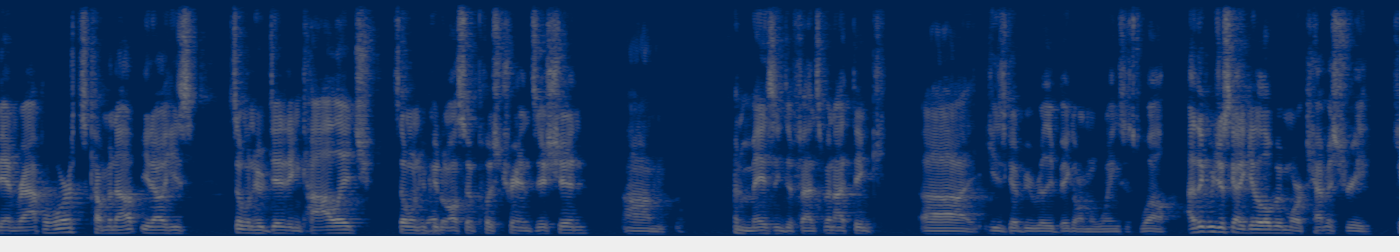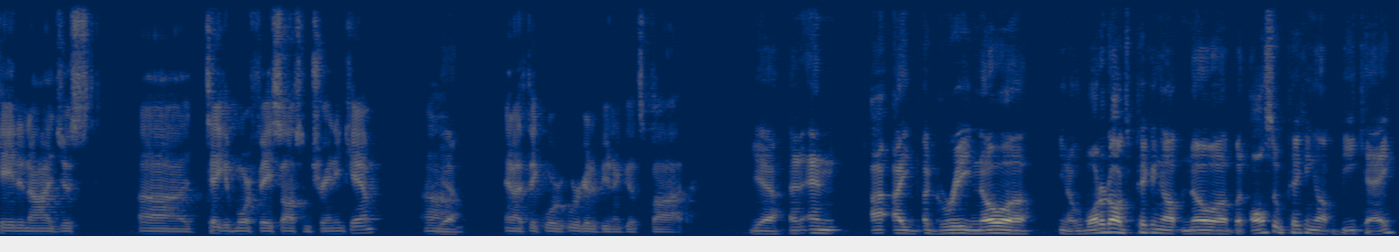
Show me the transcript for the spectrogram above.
Van Raaphorst's coming up. You know, he's someone who did it in college, someone who yeah. could also push transition. Um, an amazing defenseman. I think uh, he's going to be really big on the wings as well. I think we just got to get a little bit more chemistry. Cade and I just uh, taking more face-offs in training camp. Um, yeah and I think we're we're going to be in a good spot. Yeah, and and I, I, agree. Noah, you know, Water Dogs picking up Noah, but also picking up BK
